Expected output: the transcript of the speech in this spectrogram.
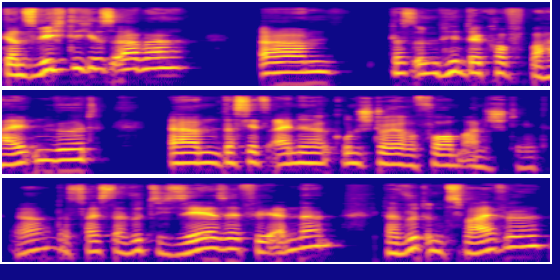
Ganz wichtig ist aber, ähm, dass im Hinterkopf behalten wird, ähm, dass jetzt eine Grundsteuerreform ansteht. Ja? Das heißt, da wird sich sehr, sehr viel ändern. Da wird im Zweifel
